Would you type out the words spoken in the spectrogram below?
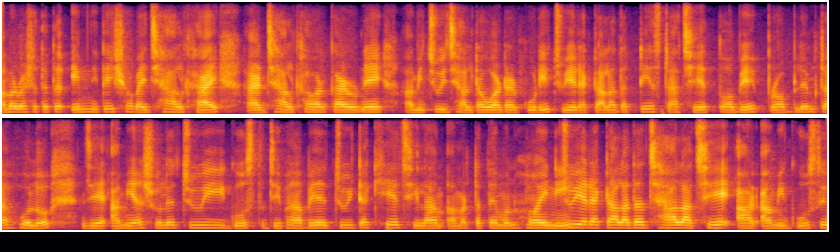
আমার বাসাতে তো এমনিতেই সবাই ঝাল খায়। আর ঝাল খাওয়ার কারণে আমি চুই ঝালটাও অর্ডার করি। চুইয়ের একটা আলাদা টেস্ট আছে। তবে প্রবলেমটা হলো যে আমি আসলে চুই গোস্ত যেভাবে চুইটা খেয়েছিলাম, আমারটা তেমন হয়নি। চুইয়ের একটা আলাদা ঝাল আছে আর আমি গোসে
